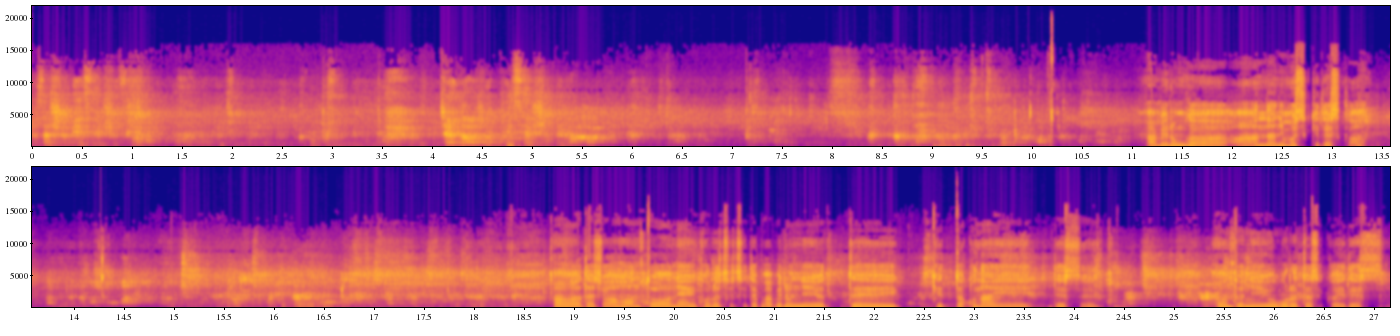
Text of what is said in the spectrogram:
这在神面前是非常，真的是亏欠神的仰望。バビロンがあんなにも好きですか？あ私は本当にこの土でバビロンによって生きたくないです。本当に汚れた世界です。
